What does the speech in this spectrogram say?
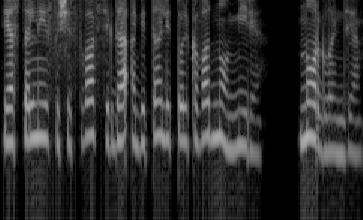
и остальные существа всегда обитали только в одном мире — Норгланде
